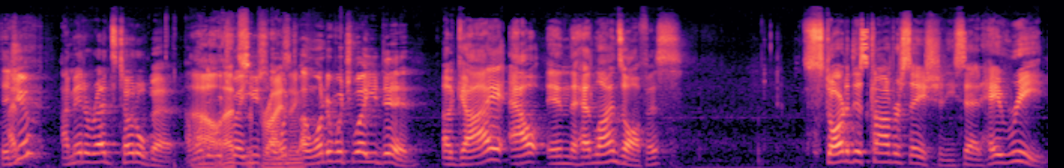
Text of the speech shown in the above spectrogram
Did I- you? I made a Reds total bet. I wonder Oh, which that's way you. I surprising. wonder, I wonder which way you did. a guy out in the headlines office started this conversation. He said, "Hey Reed,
